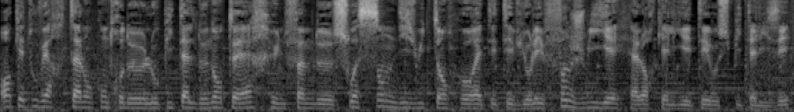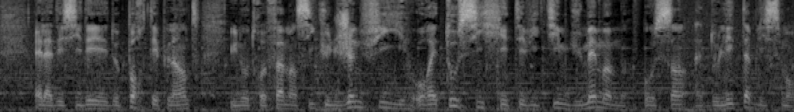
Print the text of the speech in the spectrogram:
Enquête ouverte à l'encontre de l'hôpital de Nanterre. Une femme de 78 ans aurait été violée fin juillet alors qu'elle y était hospitalisée. Elle a décidé de porter plainte. Une autre femme ainsi qu'une jeune fille auraient aussi été victimes du même homme au sein de l'établissement.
